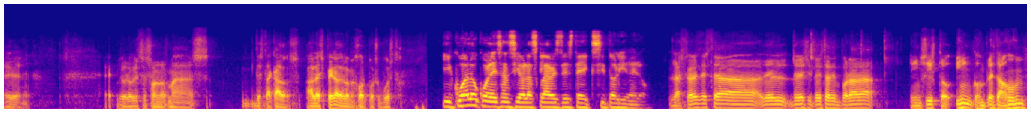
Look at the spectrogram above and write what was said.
Eh, eh, yo creo que esos son los más destacados, a la espera de lo mejor, por supuesto. ¿Y cuál o cuáles han sido las claves de este éxito liguero? Las claves de esta, del, del éxito de esta temporada, insisto, incompleta aún,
